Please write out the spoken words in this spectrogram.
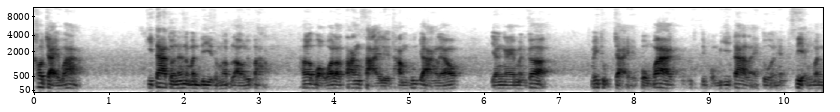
เข้าใจว่ากีตาร์ตัวนั้นมันดีสำหรับเราหรือเปล่า ถ้าเราบอกว่าเราตั้งสายหรือทำทุกอย่างแล้ว ยังไงมันก็ไม่ถูกใจ ผมว่าที่ผมมีกีตาร์หลายตัวเนี่ย เสียงมัน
